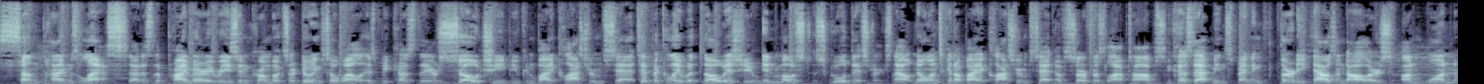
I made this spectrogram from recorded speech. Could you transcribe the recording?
sometimes less. That is the primary reason Chromebooks are doing so well is because they're so cheap. You can buy a classroom set typically with no issue in most school districts. Now, no one's gonna buy a classroom set of Surface laptops because that means spending $30,000 on one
